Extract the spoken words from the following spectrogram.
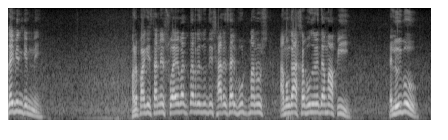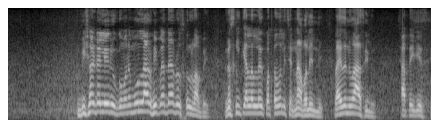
যাইবেন কেমনি? মানে পাকিস্তানের সোয়েব আক্তারে যদি সাড়ে চার ফুট মানুষ আমাকে আশরাফুলের দেয় মাপি তাই লইব? বিষয়টা এরকম মানে মোল্লার ভিপাদা রসুল বাপে রসুল কি আল্লাহ কথা বলেছেন? না বলেননি। লাইজন আসিল সাথে গেছে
